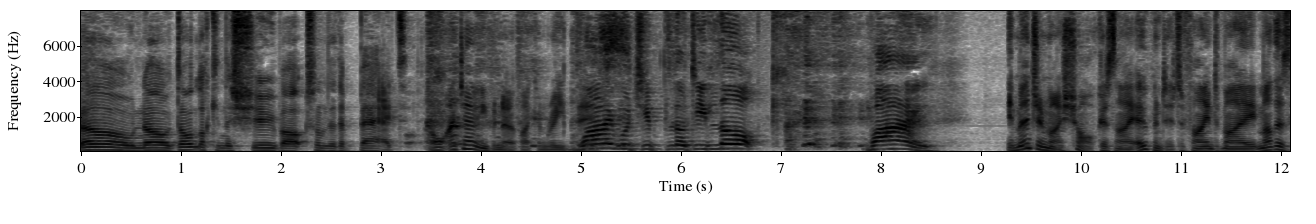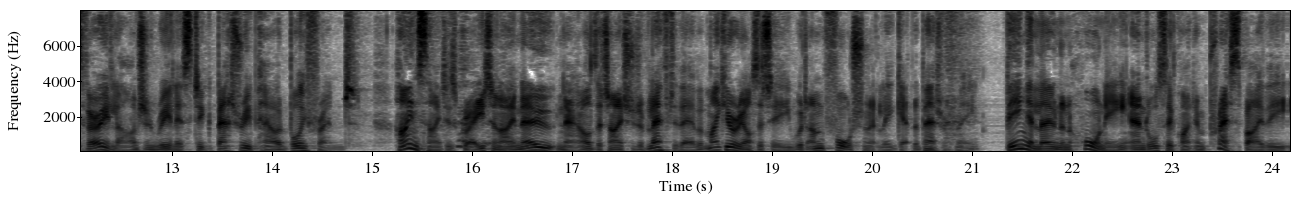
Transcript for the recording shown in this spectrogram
Oh no, don't look in the shoebox under the bed. Oh, I don't even know if I can read this. Why would you bloody look? Why? Imagine my shock as I opened it to find my mother's very large and realistic battery powered boyfriend. Hindsight is great, and I know now that I should have left it there, but my curiosity would unfortunately get the better of me. Being alone and horny, and also quite impressed by the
